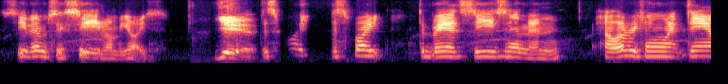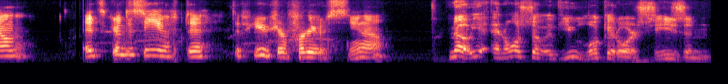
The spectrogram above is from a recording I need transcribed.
see them succeed on the ice. Yeah. Despite despite the bad season and how everything went down, it's good to see if the the future produce. You know. No, yeah, and also if you look at our season,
